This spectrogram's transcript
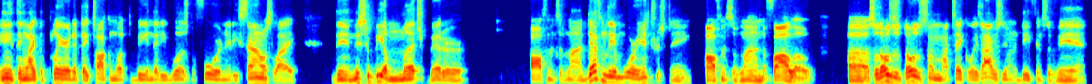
anything like the player that they talk him up to be and that he was before and that he sounds like, then this should be a much better offensive line. Definitely a more interesting offensive line to follow. Uh, so those are those are some of my takeaways. Obviously, on the defensive end,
